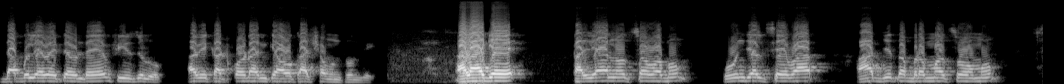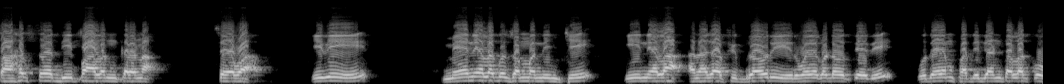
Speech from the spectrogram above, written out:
డబ్బులు ఏవైతే ఉంటాయో ఫీజులు అవి కట్టుకోవడానికి అవకాశం ఉంటుంది. అలాగే కళ్యాణోత్సవము ఊంజల్ సేవ ఆర్జిత బ్రహ్మోత్సవము సహస్ర దీపాలంకరణ సేవ. ఇవి మే నెలకు సంబంధించి ఈ నెల అనగా ఫిబ్రవరి ఇరవై ఒకటవ తేదీ ఉదయం పది గంటలకు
